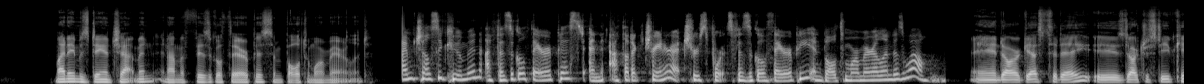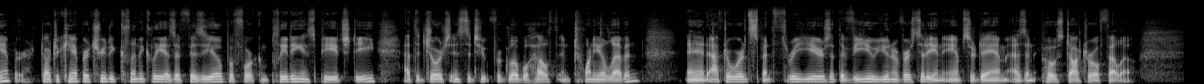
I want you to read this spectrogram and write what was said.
My name is Dan Chapman, and I'm a physical therapist in Baltimore, Maryland. I'm Chelsea Kuhlman, a physical therapist and athletic trainer at True Sports Physical Therapy in Baltimore, Maryland as well. And our guest today is Dr. Steve Kamper. Dr. Kamper treated clinically as a physio before completing his PhD at the George Institute for Global Health in 2011, and afterwards spent three years at the VU University in Amsterdam as a postdoctoral fellow.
